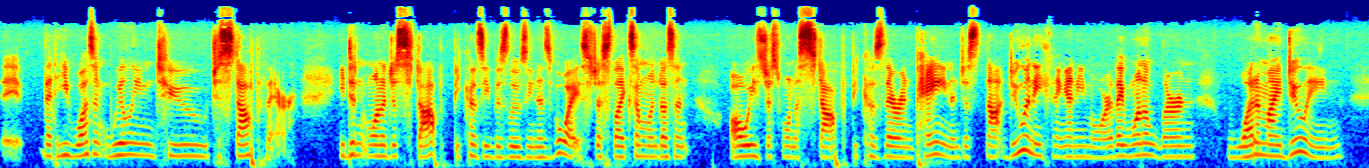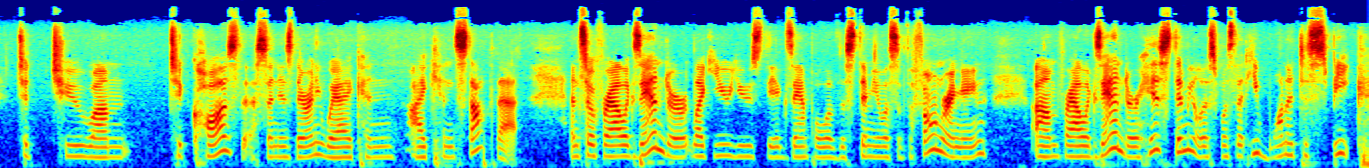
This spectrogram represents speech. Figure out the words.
it, that he wasn't willing to to stop there. He didn't want to just stop because he was losing his voice, just like someone doesn't always just want to stop because they're in pain and just not do anything anymore. They want to learn what am I doing to to um, to cause this, and is there any way I can I can stop that? And so for Alexander, like you used the example of the stimulus of the phone ringing, um, for Alexander, his stimulus was that he wanted to speak.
